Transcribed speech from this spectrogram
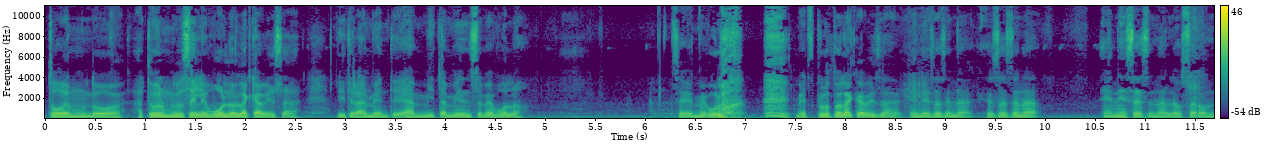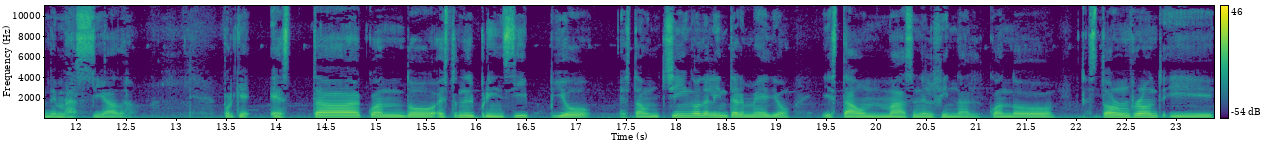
todo el mundo, a todo el mundo se le voló la cabeza, literalmente, a mí también se me voló. Se me voló, me explotó la cabeza en esa escena. Esa escena, en esa escena la usaron demasiado. Porque está cuando, está en el principio, está un chingo del intermedio y está aún más en el final. Cuando Stormfront y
